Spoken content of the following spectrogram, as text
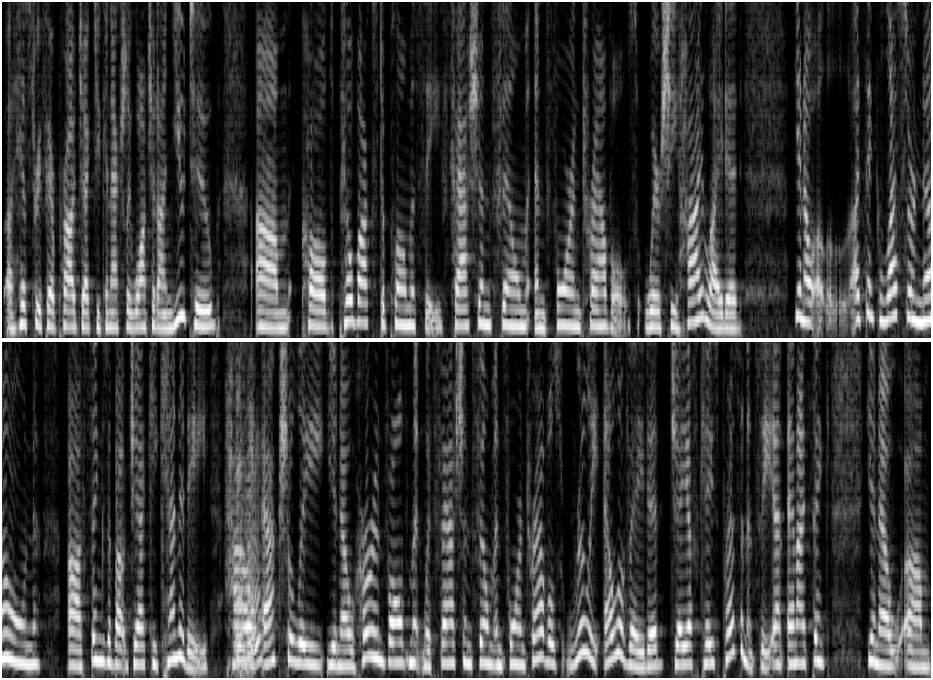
a history fair project. You can actually watch it on YouTube um, called Pillbox Diplomacy Fashion, Film, and Foreign Travels, where she highlighted, you know, I think lesser known uh, things about Jackie Kennedy, how mm-hmm. actually, you know, her involvement with fashion, film, and foreign travels really elevated JFK's presidency. And, and I think, you know, um,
